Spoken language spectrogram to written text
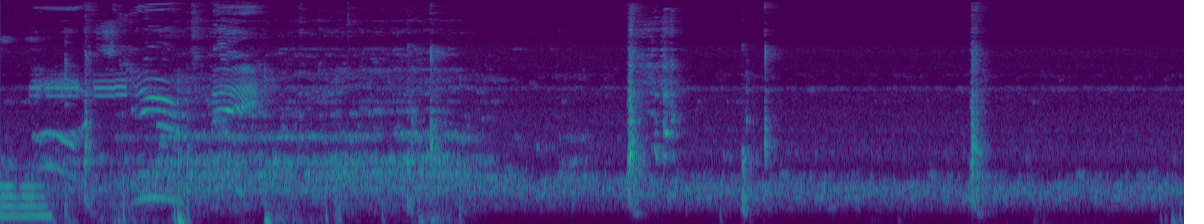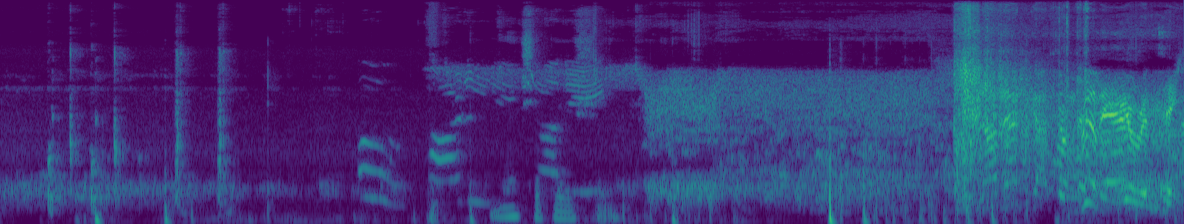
Over? Execution. Now that got really irritate.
